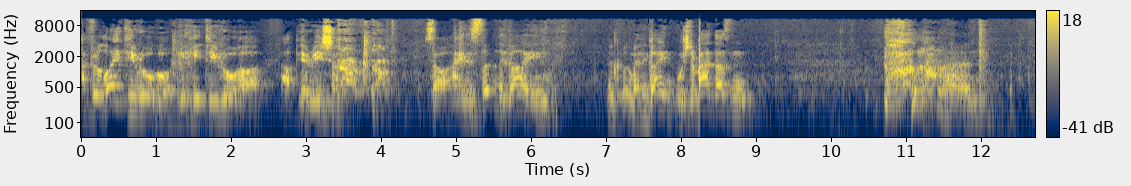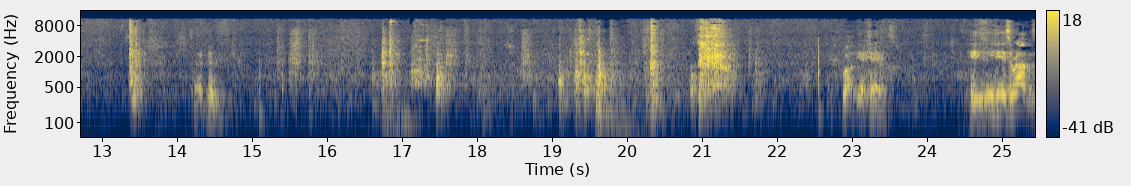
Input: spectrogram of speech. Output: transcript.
Afir loy tiruhu hitiruha al. So I understood the going, when the going, which the man doesn't, Ramban, second. Well, okay. He, he's a Rambam.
